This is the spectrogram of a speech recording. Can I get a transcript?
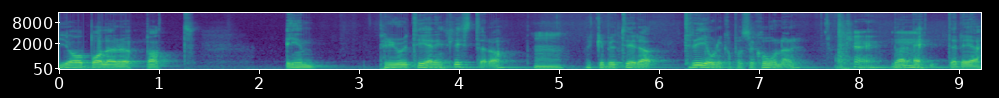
Jag bollar upp att i en prioriteringslista då. Mm. Vi kan prioritera tre olika positioner. Okej. Där Mm. ett är det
